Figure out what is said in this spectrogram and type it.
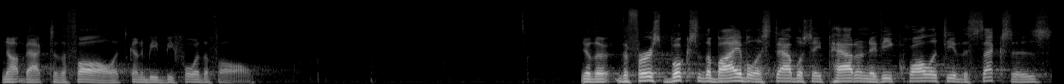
not back to the fall. It's going to be before the fall. You know, the, the first books of the Bible establish a pattern of equality of the sexes,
